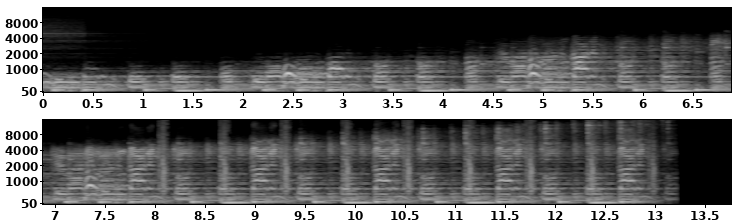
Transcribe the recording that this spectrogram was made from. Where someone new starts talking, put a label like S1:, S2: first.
S1: Ooh.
